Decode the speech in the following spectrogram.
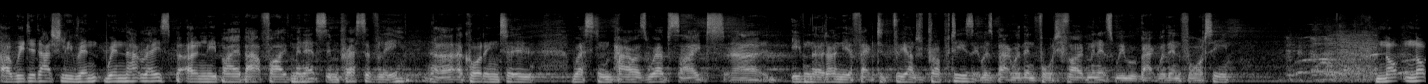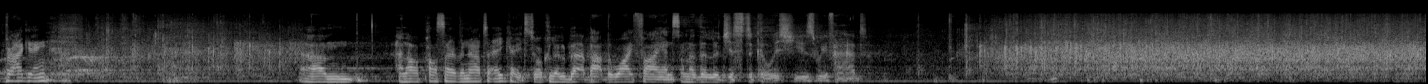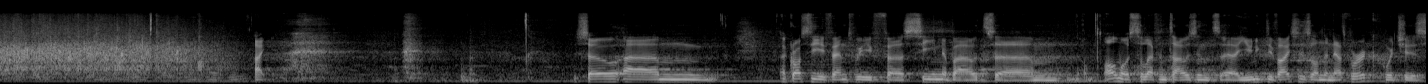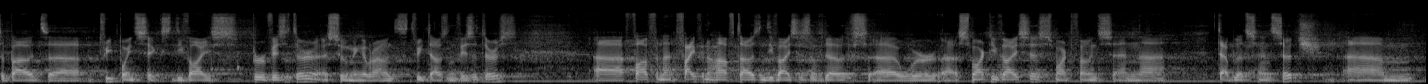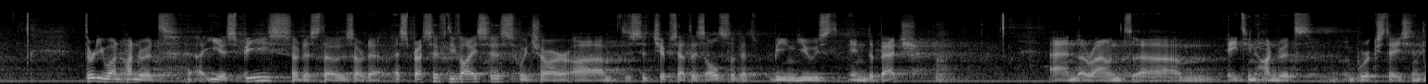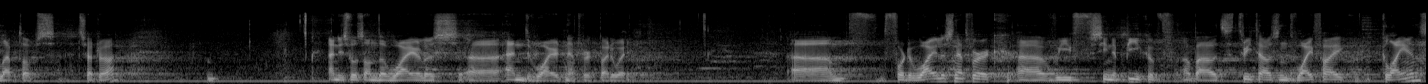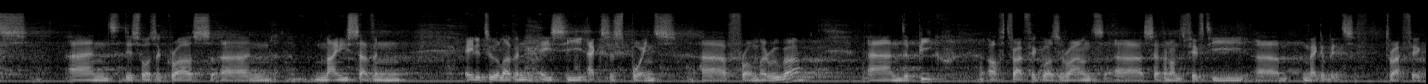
Uh, we did actually win, win, that race, but only by about five minutes, impressively. Uh, according to Western Power's website, uh, even though it only affected 300 properties, it was back within 45 minutes. We were back within 40. not, not bragging. Um, and I'll pass over now to AK to talk a little bit about the Wi-Fi and some of the logistical issues we've had. So um, across the event, we've uh, seen about um, almost 11,000 uh, unique devices on the network, which is about uh, 3.6 device per visitor, assuming around 3,000 visitors. Uh, five and, five and a half thousand devices of those uh, were uh, smart devices, smartphones and tablets and such. Um, 3,100 uh, ESPs, so those are the Espressif devices, which are, um, this is a chipset is also that's being used in the badge, and around um, 1,800 workstations, laptops, etc. And this was on the wireless uh, and the wired network, by the way. Um, for the wireless network, uh, we've seen a peak of about 3,000 Wi-Fi clients and this was across uh, 97 802.11 AC access points uh, from Aruba, and the peak of traffic was around uh, 750 um, megabits of traffic.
